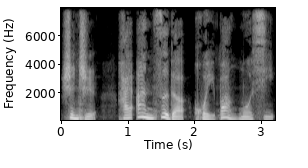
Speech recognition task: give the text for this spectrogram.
甚至还暗自的毁谤摩西。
